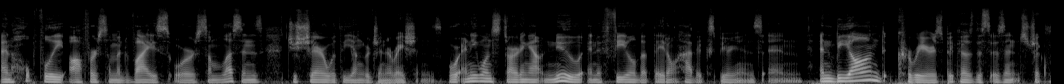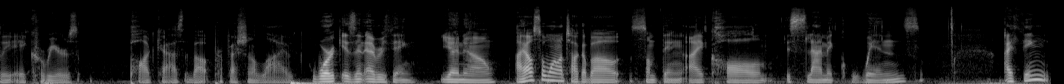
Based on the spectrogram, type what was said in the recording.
and hopefully offer some advice or some lessons to share with the younger generations or anyone starting out new in a field that they don't have experience in. And beyond careers, because this isn't strictly a careers podcast about professional lives, work isn't everything you know. I also want to talk about something I call Islamic wins. I think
